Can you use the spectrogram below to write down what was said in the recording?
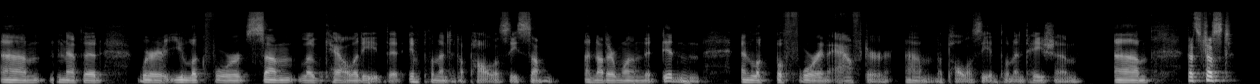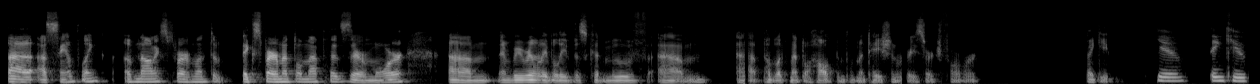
um, method where you look for some locality that implemented a policy, some another one that didn't, and look before and after um, the policy implementation. Um, that's just a sampling of non-experimental experimental methods. There are more, um, and we really believe this could move um, uh, public mental health implementation research forward. Thank you. Thank you. Thank you.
